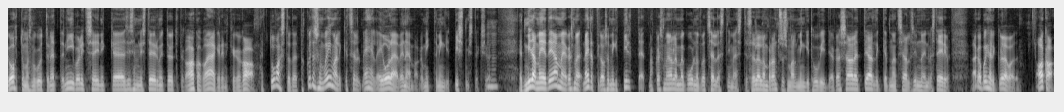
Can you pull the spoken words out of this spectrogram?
kohtumas, ma kujutan ette, nii politseinike, siseministeeriumi töötajatega, aga ka ajakirjanikega ka, et tuvastada, et noh, kuidas on võimalik, et sellel mehel ei ole Venemaaga mitte mingit pistmist, eks ju mm. -hmm. et mida meie teame ja kas me, näidati lausa mingeid pilte, et noh, kas me oleme kuulnud vot sellest nimest ja sellel on Prantsusmaal mingid huvid ja kas sa oled teadlik, et nad seal sinna investeerivad. väga põhjalik ülevaade, aga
